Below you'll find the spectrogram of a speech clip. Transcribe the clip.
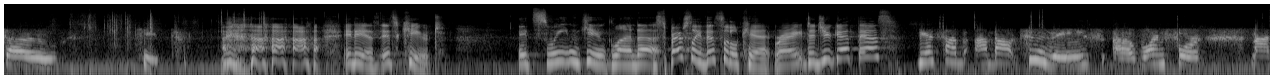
so cute. it is. It's cute. It's sweet and cute, Glenda. Especially this little kit, right? Did you get this? Yes, I, I bought two of these. Uh, one for my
